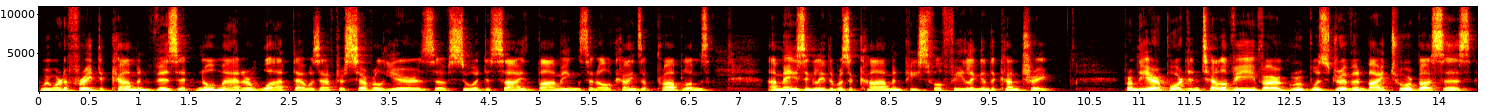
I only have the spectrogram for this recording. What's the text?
We weren't afraid to come and visit no matter what. That was after several years of suicide bombings and all kinds of problems. Amazingly, there was a calm and peaceful feeling in the country. From the airport in Tel Aviv, our group was driven by tour buses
